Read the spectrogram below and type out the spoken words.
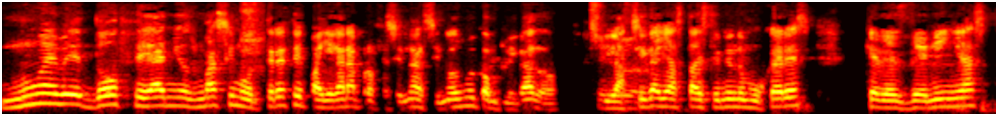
9, 12 años, máximo 13 para llegar a profesional, si no es muy complicado. y las chicas ya estáis teniendo mujeres que desde niñas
